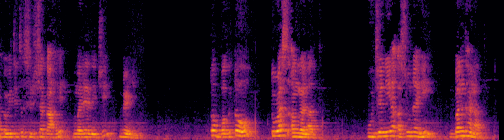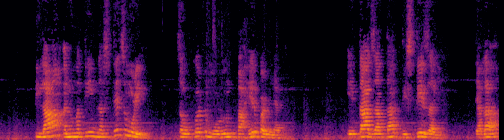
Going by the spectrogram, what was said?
कवितेचं शीर्षक आहे मर्यादेची बेडी. तो बघतो तुळस अंगणात पूजनीय असूनही बंधनात. तिला अनुमती नसतेच मुळी चौकट मोडून बाहेर पडण्यात. येता जाता दिसते जाई त्याला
